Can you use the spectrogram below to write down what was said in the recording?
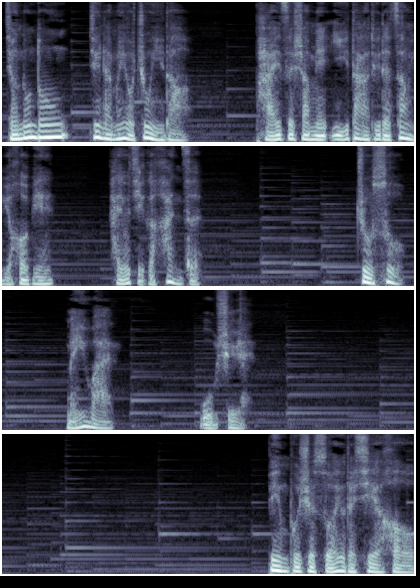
蒋东东竟然没有注意到，牌子上面一大堆的藏语后边，还有几个汉字：住宿，每晚五十元。并不是所有的邂逅，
